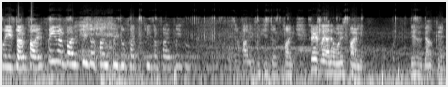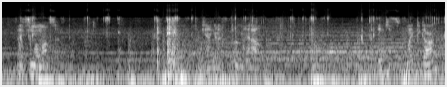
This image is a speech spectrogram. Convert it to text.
Please don't find me. Please don't find me. Please don't find me. Please don't find me. Please don't find me. Please don't. Find me. Please don't find me. Seriously, I don't want him to find me. This is not good. I need some more monster. Okay, I'm gonna poke my head out. I think might be gone.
